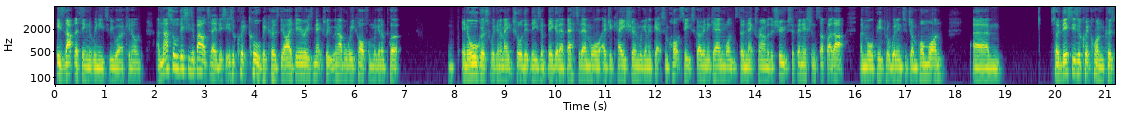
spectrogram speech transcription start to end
Is that the thing that we need to be working on? And that's all this is about today. This is a quick call because the idea is next week we're going to have a week off and we're going to put in August, we're going to make sure that these are bigger, they're better, they're more education. We're going to get some hot seats going again once the next round of the shoots are finished and stuff like that, and more people are willing to jump on one. Um, so this is a quick one because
